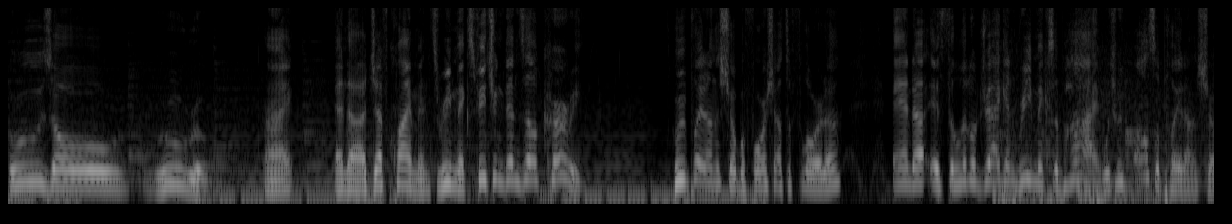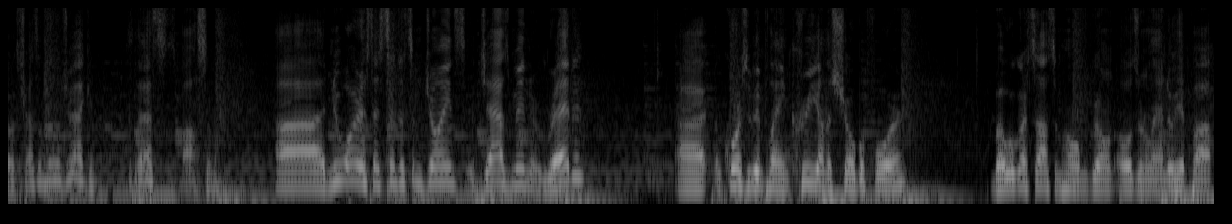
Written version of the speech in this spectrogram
Uzoruru. All right. And uh, Jeff Kleinman's remix featuring Denzel Curry, who we played on the show before. Shout out to Florida. And uh, it's the Little Dragon remix of High, which we've also played on the show. Shout out to Little Dragon. So that's awesome. Uh, new artist that sent us some joints Jazzmyn RED uh, of course, we've been playing CRi on the show before, but we're going to start some homegrown Ozone Orlando hip hop.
